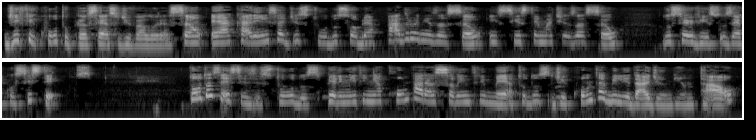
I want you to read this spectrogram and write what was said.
dificulta o processo de valoração é a carência de estudos sobre a padronização e sistematização dos serviços ecossistêmicos. Todos esses estudos permitem a comparação entre métodos de contabilidade ambiental,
